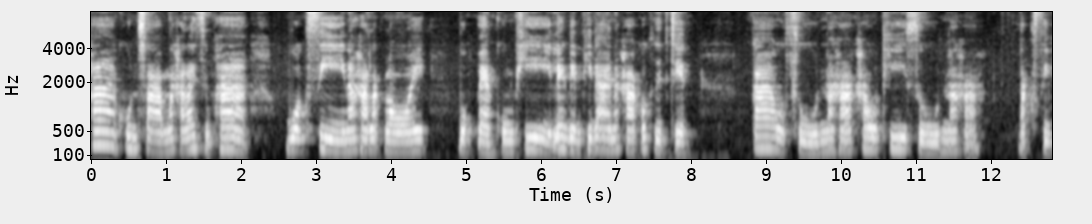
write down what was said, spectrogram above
ห้าคูณสามนะคะได้สิบห้าบวกสี่นะคะหลักร้อย บวกแปดคงที่เลขเด่นที่ได้นะคะก็คือเจ็ดเก้าศูนย์นะคะเข้าที่ศูนย์นะคะ หลักสิบ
